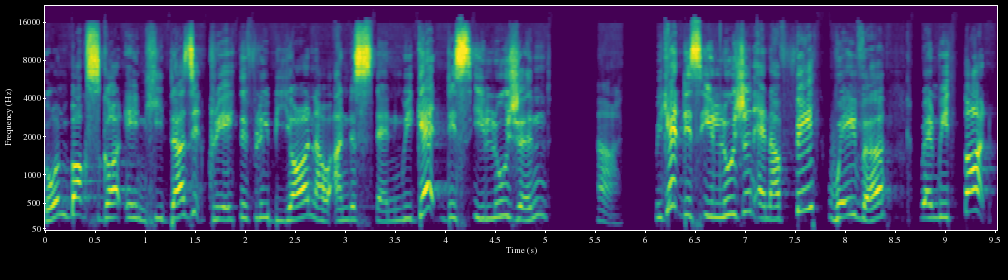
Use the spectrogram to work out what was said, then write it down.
Don't box God in. He does it creatively beyond our understanding. We get disillusioned. Huh? We get disillusioned and our faith waver when we thought,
